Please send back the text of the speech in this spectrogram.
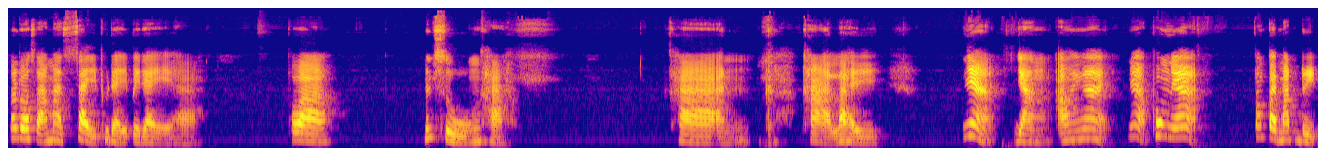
มันบ่สามารถใส่ผู้ใดไปได้ค่ะ เพราะว่ามันสูงค่ะค่าอันค่าอะไร เนี่ย อย่างเอาง่ายๆ เนี่ยพวกเนี้ยต้องไปมาดริด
